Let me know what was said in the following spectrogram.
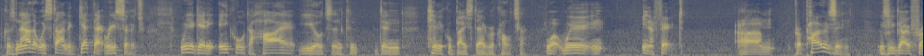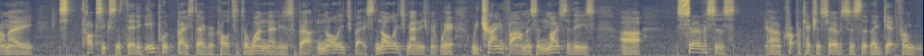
Because now that we're starting to get that research, we are getting equal to higher yields than, than chemical-based agriculture. What we're in, in effect um, proposing is we go from a toxic synthetic input based agriculture to one that is about knowledge based, knowledge management where we train farmers and most of these uh, services, uh, crop protection services that they get from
